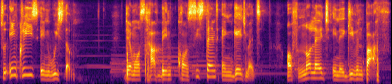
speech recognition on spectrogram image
To increase in wisdom, there must have been consistent engagement of knowledge in a given path,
